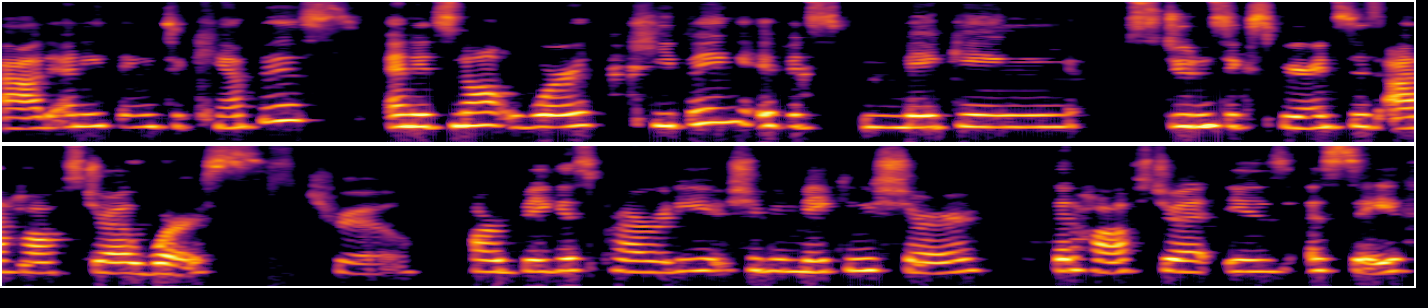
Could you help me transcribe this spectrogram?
add anything to campus and it's not worth keeping if it's making students' experiences at Hofstra worse. True. Our biggest priority should be making sure that Hofstra is a safe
